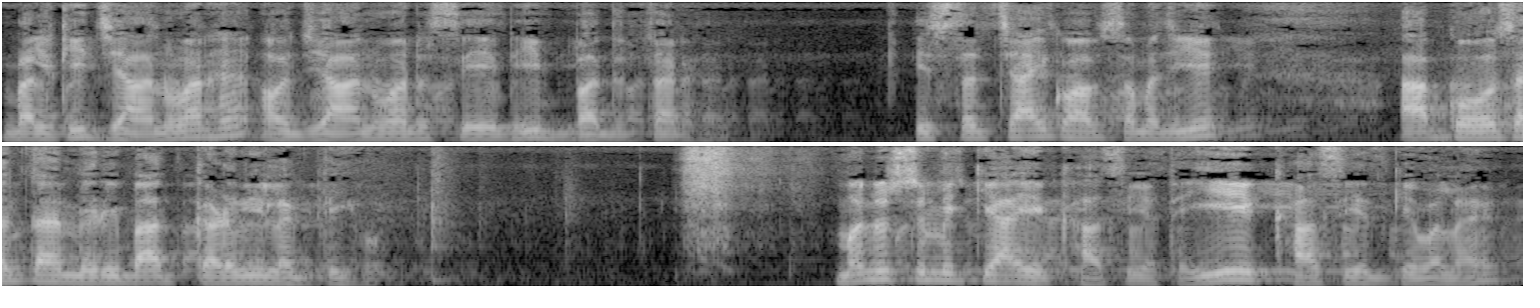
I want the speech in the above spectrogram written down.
बल्कि जानवर हैं और जानवर से भी बदतर है। इस सच्चाई को आप समझिए, आपको हो सकता है मेरी बात कड़वी लगती हो। मनुष्य में क्या एक खासियत है? ये एक खासियत केवल है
